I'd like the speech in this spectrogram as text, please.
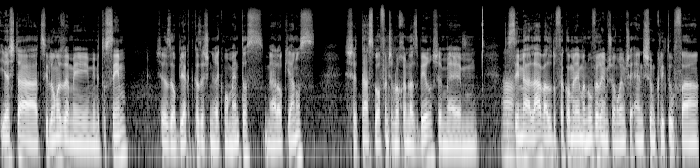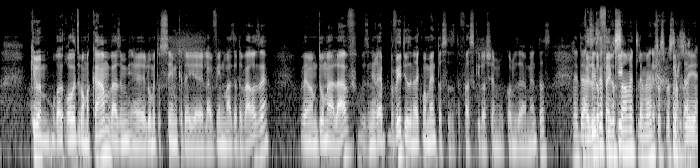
יש את הצילום הזה ממטוסים, של איזה אובייקט כזה שנראה כמו מנטוס, מעל האוקיינוס, שטס באופן שהם לא יכולים להסביר, שהם אמ, אה, טסים מעליו, ואז הוא דופק כל מיני מנוברים שאומרים שאין שום כלי תעופה, כאילו הם ראו את זה במקם, ואז הם אה, העלו מטוסים כדי אה, להבין מה זה הדבר הזה, והם עמדו מעליו, וזה נראה, בווידאו זה נראה כמו מנטוס, אז זה תפס כאילו השם, קוראים לזה המנטוס. לדעתי זה דופק כי- פרסומת למנטוס, בסוף זה יהיה.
